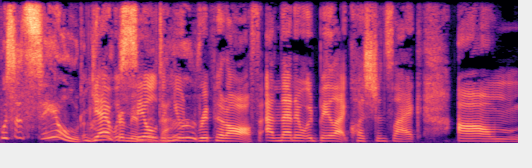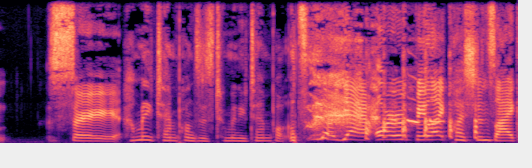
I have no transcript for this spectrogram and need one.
Was it sealed? I Yeah, it was remember sealed, and that. you'd rip it off, and then it would be like questions like, um, so How many tampons is too many tampons? yeah, yeah, or it would be like questions like,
